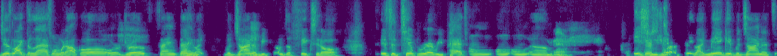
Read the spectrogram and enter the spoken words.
just like the last one with alcohol or drugs, same thing. Like vagina becomes a fix it all. It's a temporary patch on on on um issues. You gotta think like men get vagina to,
